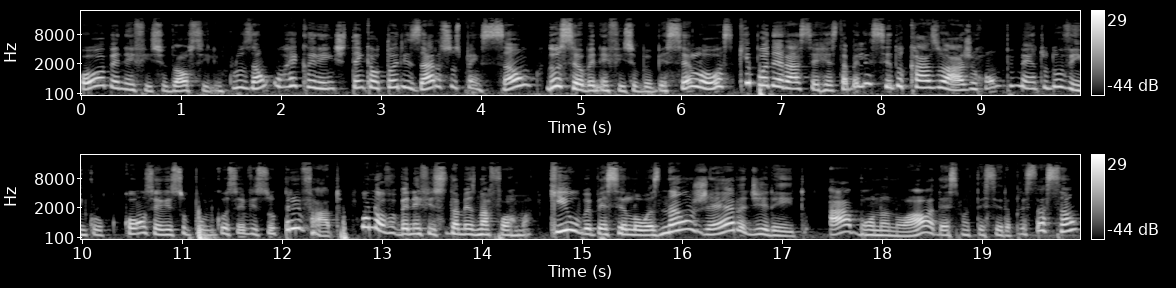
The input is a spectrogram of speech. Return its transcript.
o benefício do auxílio inclusão, o requerente tem que autorizar a suspensão do seu benefício BBC LOAS, que poderá ser restabelecido caso haja o rompimento do vínculo com o serviço público ou serviço privado. O novo benefício, da mesma forma que o BPC LOAS não gera direito abono anual, a 13ª prestação,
